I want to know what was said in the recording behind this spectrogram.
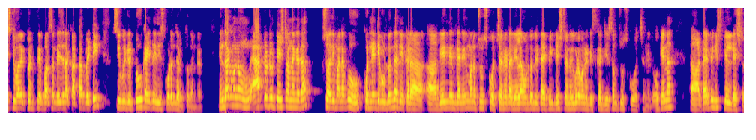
ఎస్టీ వాళ్ళకి ట్వంటీ ఫైవ్ పర్సెంటేజ్ నా కట్టప్ పెట్టి సిబిటీ టూకి అయితే తీసుకోవడం జరుగుతుంది అన్నాడు ఇందాక మనం యాప్టిట్యూడ్ టెస్ట్ అన్నాం కదా సో అది మనకు కొన్నింటికి ఉంటుంది. అది ఇక్కడ దేని దేనికి అనేది మనం చూసుకోవచ్చు అన్నట్టు. అది ఎలా ఉంటుంది? టైపింగ్ టెస్ట్ అనేది కూడా మనం డిస్కస్ చేసాం చూసుకోవచ్చు అన్నట్టు. ఓకేనా టైపింగ్ స్కిల్ టెస్ట్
